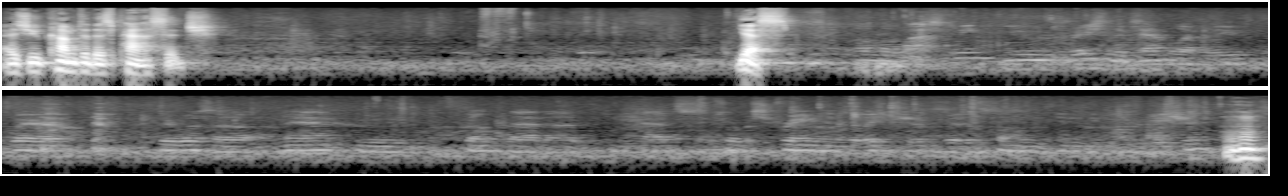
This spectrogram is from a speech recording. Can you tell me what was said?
as you come to this passage? Yes. Mm-hmm.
